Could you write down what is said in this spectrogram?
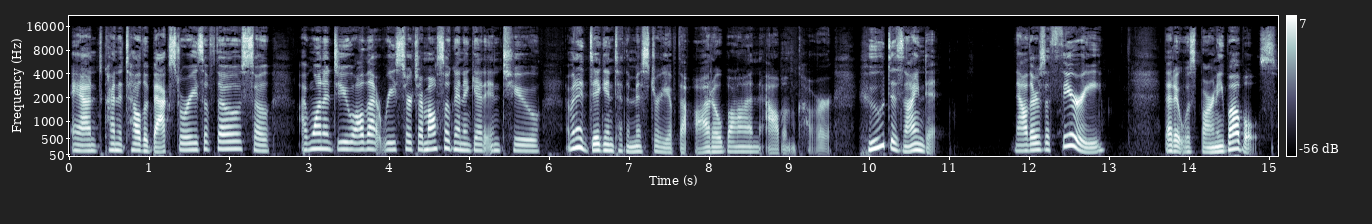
and kind of tell the backstories of those. So I want to do all that research. I'm also going to get into, I'm going to dig into the mystery of the Autobahn album cover. Who designed it? Now, there's a theory that it was Barney Bubbles.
